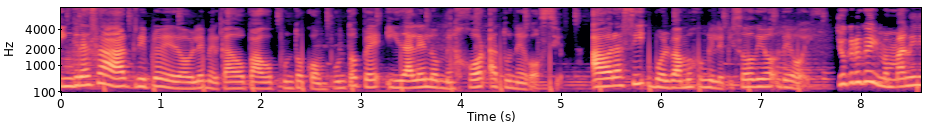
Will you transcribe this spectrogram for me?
Ingresa a www.mercadopago.com.p y dale lo mejor a tu negocio. Ahora sí, volvamos con el episodio de hoy. Yo creo que mi mamá ni,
